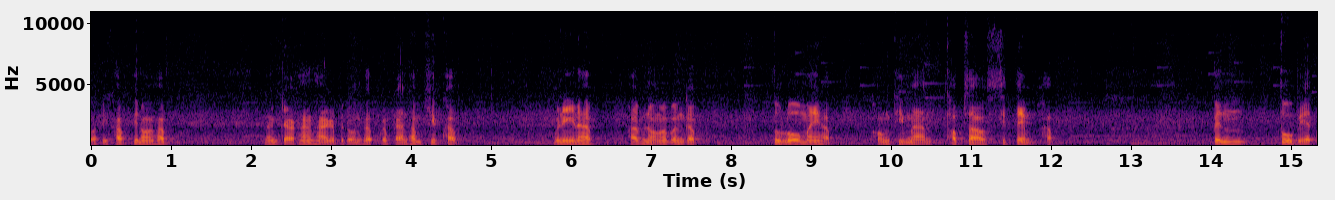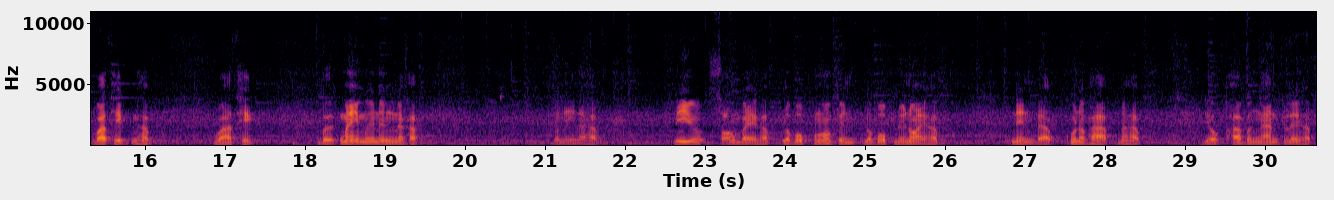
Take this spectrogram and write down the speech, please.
วัสดีครับพี่น้องครับ หลังจากห่างหายกันไปโดนครับกับการทำคลิปครับวันนี้นะครับพาพพี่น้องมาเบิ่งกับตู้โล่ไม้ครับของทีมงาน Top Sound System ครับ เป็นตู้เบสวาเทคนะครับวาเทคเบิกไม้มือหนึ่งนะครับ ตัวนี้นะครับ มีอยู่สองใบครับ ระบบของเขาเป็นระบบน้อยๆครับ เน้นแบบคุณภาพนะครับ เดี๋ยวพาเบิ่งงานกันเลยครับ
